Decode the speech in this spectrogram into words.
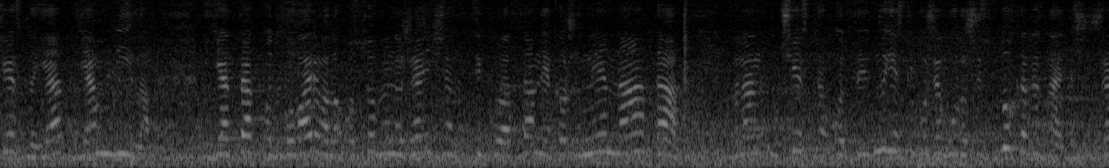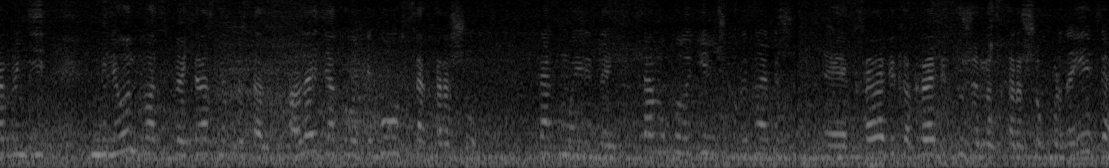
чесно, я, я мліла. Я так отговарювала, особливо жінка ці круасани, я кажу, не надо. Вона чесно, от ну якщо б вже було щось плохо, ви знаєте, що вже мені мільйон 25 разів написали. Але дякувати Богу, все хорошо. Так, мої рідненькі. Саме холодильничку, ви знаєте, що е, крабіка, крабік дуже у нас хорошо продається.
